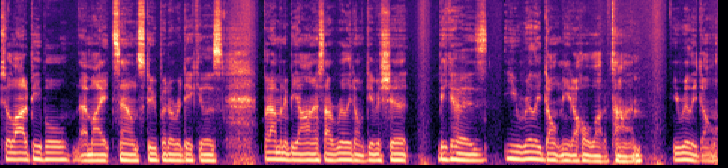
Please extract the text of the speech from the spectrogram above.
to a lot of people, that might sound stupid or ridiculous, but I'm to be honest, I really don't give a shit because you really don't need a whole lot of time. You really don't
